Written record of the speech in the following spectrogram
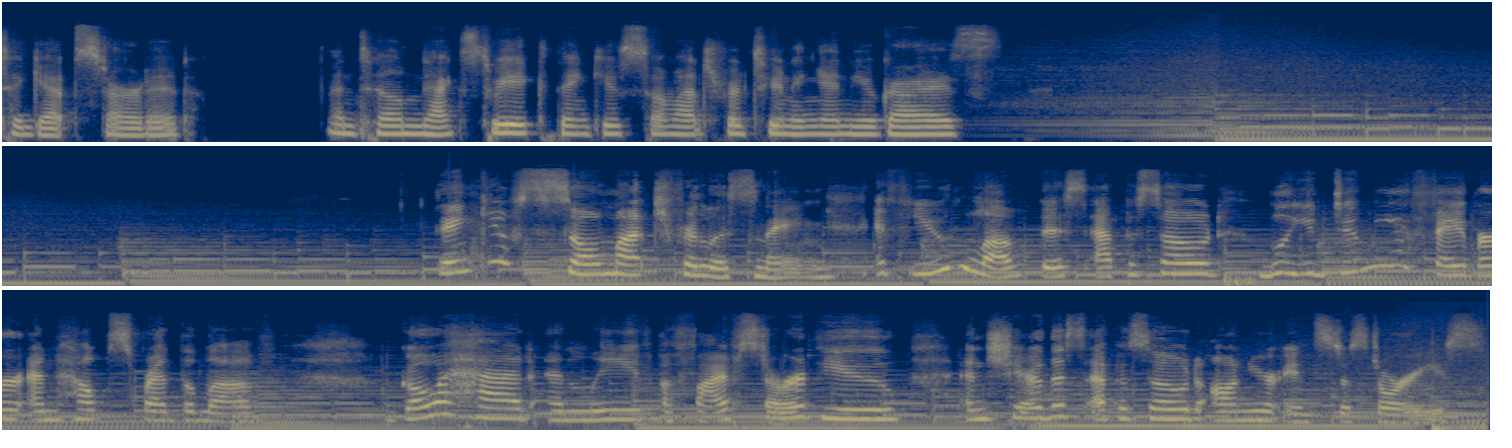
to get started. Until next week, thank you so much for tuning in, you guys. Thank you so much for listening. If you love this episode, will you do me a favor and help spread the love? Go ahead and leave a five star review and share this episode on your Insta stories.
